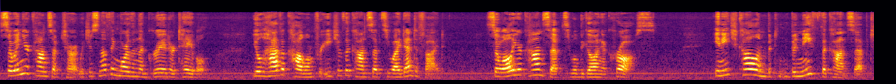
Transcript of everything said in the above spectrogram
So in your concept chart, which is nothing more than a grid or table, you'll have a column for each of the concepts you identified. So all your concepts will be going across. In each column beneath the concept,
